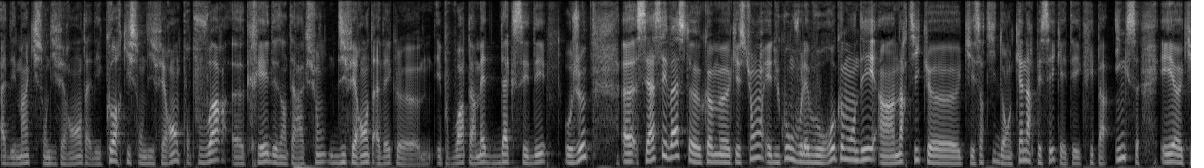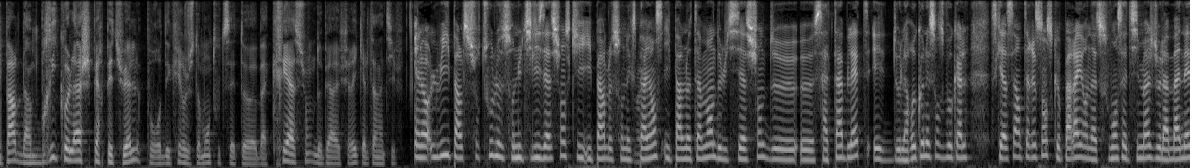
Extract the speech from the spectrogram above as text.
à des mains qui sont différentes, à des corps qui sont différents, pour pouvoir créer des interactions différentes avec et pour pouvoir permettre d'accéder au jeu. Euh, c'est assez vaste euh, comme euh, question et du coup on voulait vous recommander un article qui est sorti dans Canard PC qui a été écrit par Inks et qui parle d'un bricolage perpétuel pour décrire justement toute cette bah, création de périphériques alternatifs. Alors lui il parle surtout de son utilisation, ce qui il parle de son expérience, il parle notamment de l'utilisation de sa tablette et de la reconnaissance vocale. Ce qui est assez intéressant parce que pareil on a souvent cette image de la manette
